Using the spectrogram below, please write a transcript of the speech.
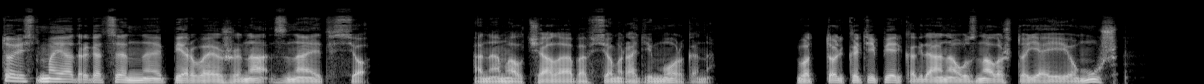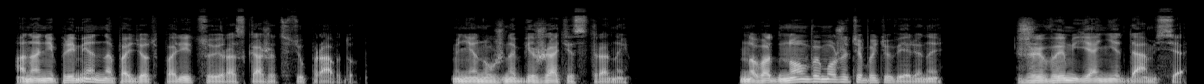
то есть моя драгоценная первая жена, знает все. Она молчала обо всем ради Моргана. Вот только теперь, когда она узнала, что я ее муж, она непременно пойдет в полицию и расскажет всю правду. Мне нужно бежать из страны. Но в одном вы можете быть уверены. Живым я не дамся.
